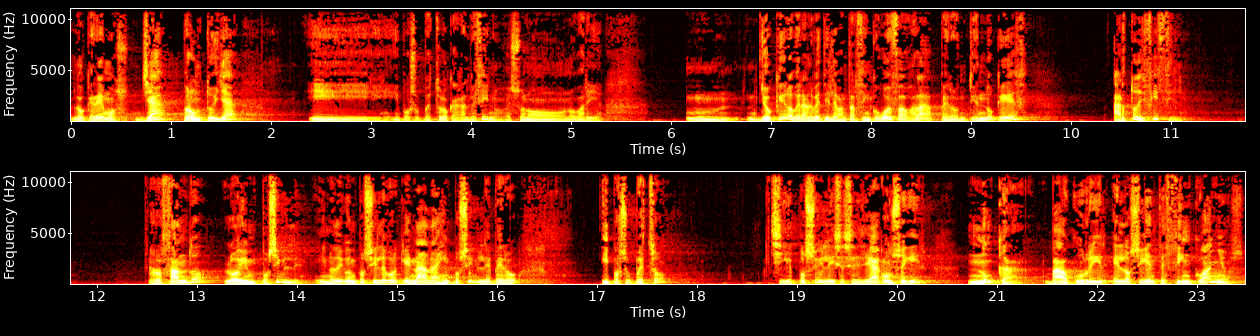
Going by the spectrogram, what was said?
lo queremos ya, pronto y ya, y, por supuesto lo que haga el vecino, eso no, no varía. Mm, Yo quiero ver al Betis levantar cinco UEFA, ojalá, pero entiendo que es harto difícil. Rozando lo imposible. Y no digo imposible porque nada es imposible, pero. Y por supuesto, si es posible y si se llega a conseguir, nunca va a ocurrir en los siguientes cinco años.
